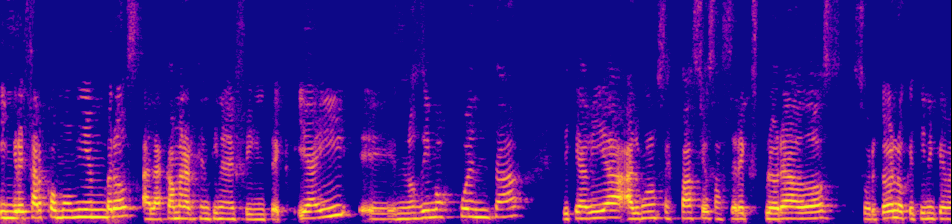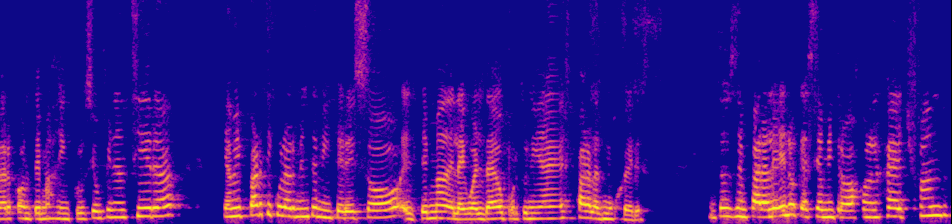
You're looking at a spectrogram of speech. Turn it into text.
ingresar como miembros a la Cámara Argentina de FinTech. Y ahí eh, nos dimos cuenta de que había algunos espacios a ser explorados, sobre todo lo que tiene que ver con temas de inclusión financiera. Y a mí particularmente me interesó el tema de la igualdad de oportunidades para las mujeres. Entonces, en paralelo que hacía mi trabajo en el hedge fund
